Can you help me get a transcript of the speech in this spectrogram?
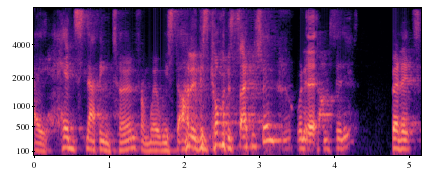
a head snapping turn from where we started this conversation when it comes to this. But it's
